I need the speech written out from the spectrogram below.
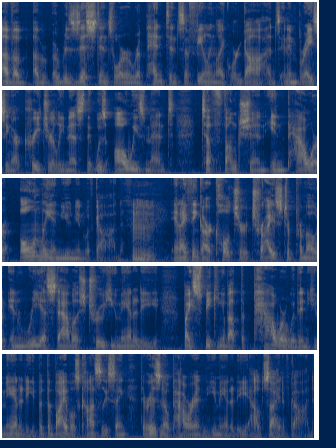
of a, a, a resistance or a repentance of feeling like we're gods and embracing our creatureliness that was always meant to function in power only in union with God. Hmm. And I think our culture tries to promote and reestablish true humanity by speaking about the power within humanity. But the Bible's constantly saying there is no power in humanity outside of God.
